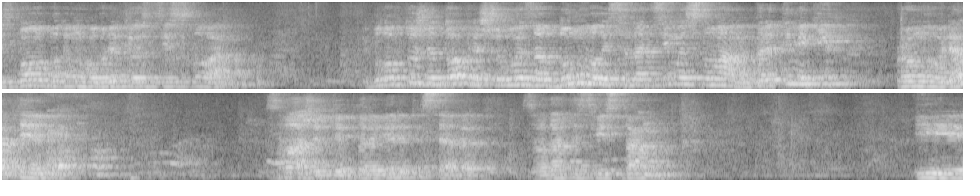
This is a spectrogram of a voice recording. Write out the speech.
і знову будемо говорити ось ці слова. І було б дуже добре, щоб ми задумувалися над цими словами. Перед тим, як їх промовляти, зважити, перевірити себе, згадати свій стан. І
